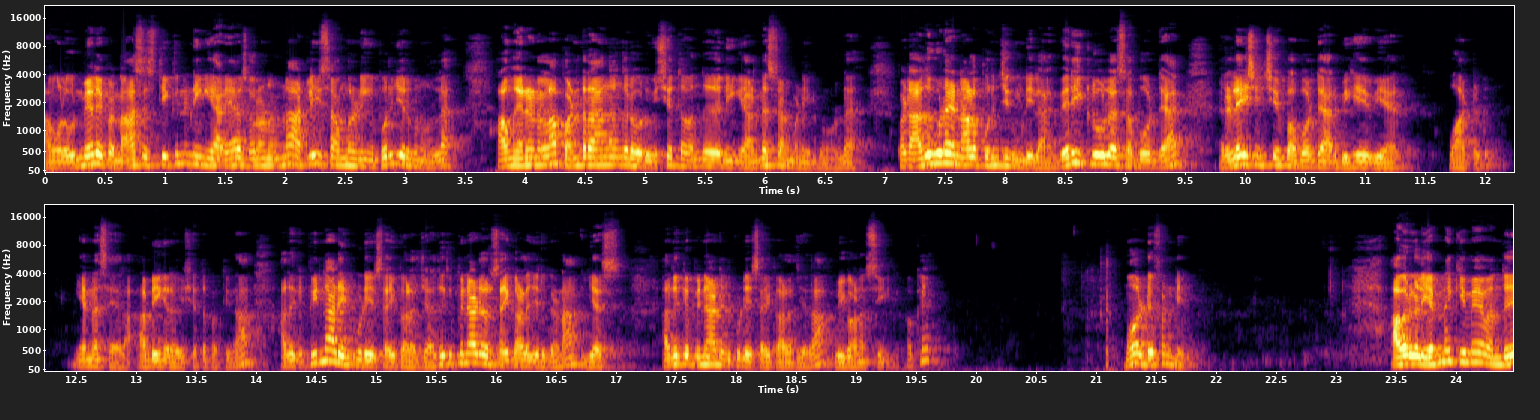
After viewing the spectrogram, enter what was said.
அவங்கள உண்மையில இப்போ நாசிஸ்டிக்னு நீங்கள் யாரையா சொல்லணும்னா அட்லீஸ்ட் அவங்கள நீங்கள் புரிஞ்சிருக்கணும்ல. அவங்க என்னென்னலாம் பண்ணுறாங்கங்கிற ஒரு விஷயத்தை வந்து நீங்கள் அண்டர்ஸ்டாண்ட் பண்ணியிருக்கணும்ல பட் அது கூட என்னால் புரிஞ்சிக்க முடியல. Very clueless about their relationship about their behaviour what to என்ன செய்யலாம் அப்படிங்கிற விஷயத்தை பற்றி தான். அதுக்கு பின்னாடி இருக்கக்கூடிய சைக்காலஜி அதுக்கு பின்னாடி ஒரு சைக்காலஜி இருக்குன்னா எஸ் அதுக்கு பின்னாடி இருக்கக்கூடிய சைக்காலஜி தான் விகான சிங் ஓகே மோர் டிஃபெண்டிங் அவர்கள் என்றைக்குமே வந்து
